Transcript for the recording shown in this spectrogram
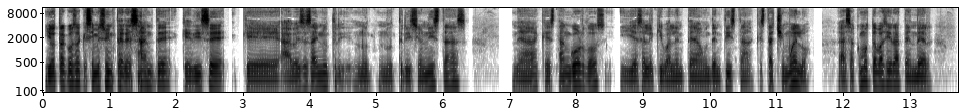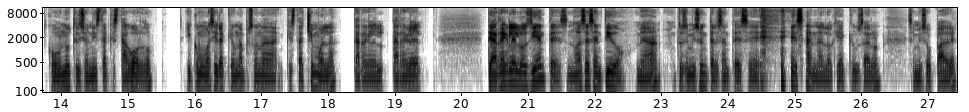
y otra cosa que sí me hizo interesante, que dice que a veces hay nutricionistas que están gordos y es el equivalente a un dentista que está chimuelo. O sea, ¿cómo te vas a ir a atender con un nutricionista que está gordo? ¿Y cómo vas a ir a que una persona que está chimuela te arregle, los dientes? No hace sentido. Entonces me hizo interesante ese, esa analogía que usaron. Se me hizo padre.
